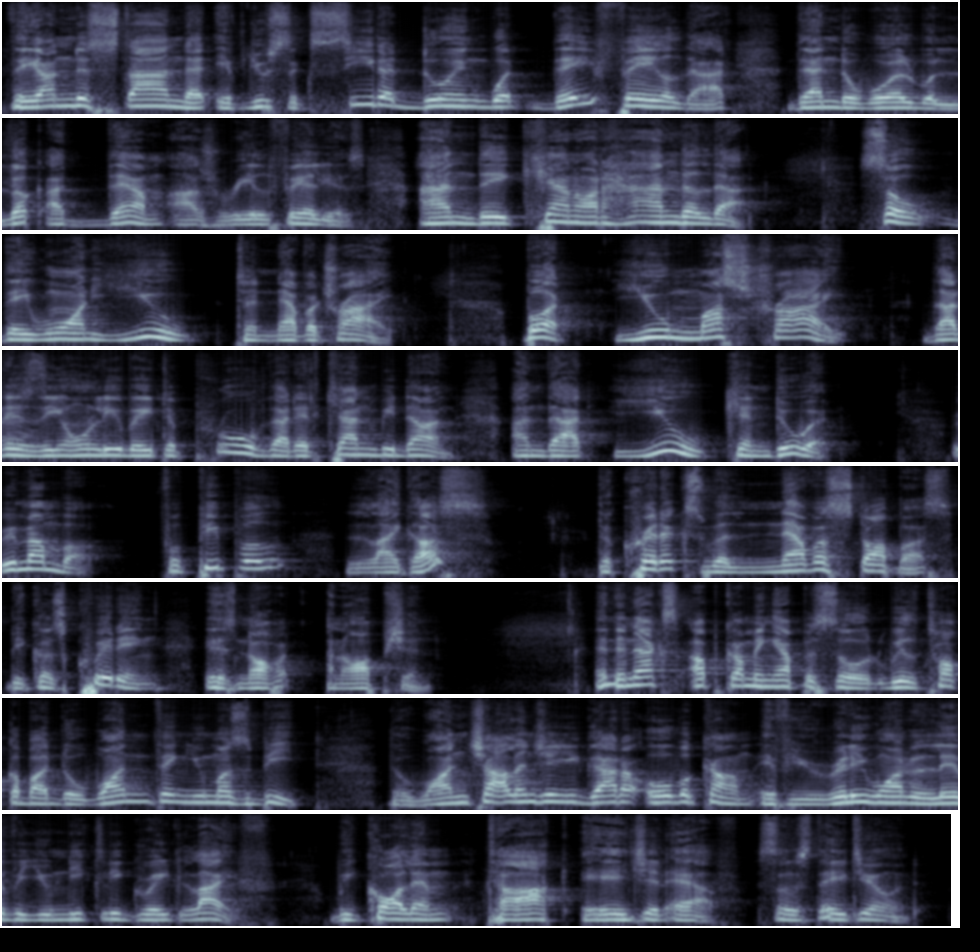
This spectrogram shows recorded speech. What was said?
They understand that if you succeed at doing what they failed at, then the world will look at them as real failures. And they cannot handle that. So they want you to never try. But you must try. That is the only way to prove that it can be done and that you can do it. Remember, for people like us, the critics will never stop us because quitting is not an option. In the next upcoming episode, we'll talk about the one thing you must beat, the one challenger you gotta overcome if you really want to live a uniquely great life. We call him Dark Agent F. So stay tuned.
